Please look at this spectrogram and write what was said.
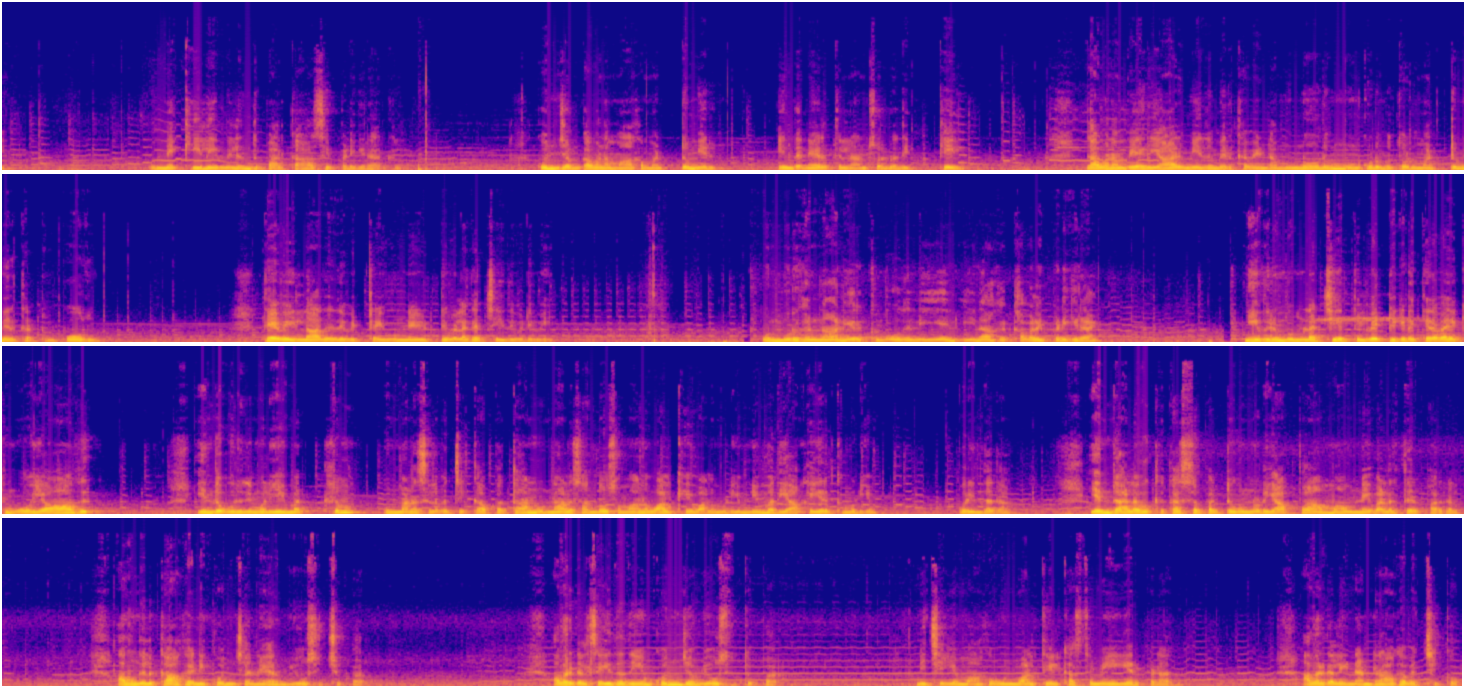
உன்னை கீழே விழுந்து பார்க்க ஆசைப்படுகிறார்கள். கொஞ்சம் கவனமாக மட்டும் இரு. இந்த நேரத்தில் நான் சொல்வதை கேள். கவனம் வேறு யார் மீதும் இருக்க வேண்டாம். உன்னோடும் உன் குடும்பத்தோடு மட்டும் இருக்கட்டும். போதும். தேவையில்லாததை விற்றை உன்னை விட்டு விலகச் செய்து விடுவேன். உன் முருகன் நான் இருக்கும்போது நீ ஏன் வீணாக கவலைப்படுகிறாய்? நீ விரும்பும் லட்சியத்தில் வெற்றி கிடைக்கிற வரைக்கும் ஓயாது. இந்த உறுதிமொழியை மட்டும் உன் மனசில் வச்சுக்க அப்பத்தான் உன்னால் சந்தோஷமான வாழ்க்கையை வாழ முடியும் நிம்மதியாக இருக்க முடியும். புரிந்ததா? எந்த அளவுக்கு கஷ்டப்பட்டு உன்னுடைய அப்பா அம்மா உன்னை வளர்த்திருப்பார்கள்? அவங்களுக்காக நீ கொஞ்ச நேரம் யோசிச்சுப்பார். அவர்கள் செய்ததையும் கொஞ்சம் யோசித்துப்பார். நிச்சயமாக உன் வாழ்க்கையில் கஷ்டமே ஏற்படாது. அவர்களை நன்றாக வச்சுக்கோ.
